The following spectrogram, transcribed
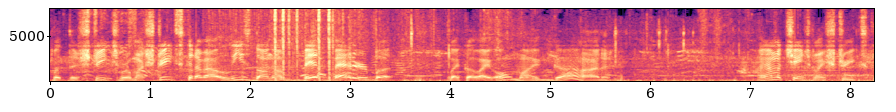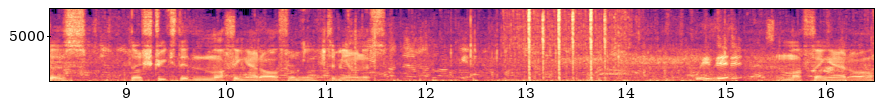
But the streaks, bro, my streaks could have at least done a bit better, but like, uh, like, oh my god. I'm gonna change my streaks because those streaks did nothing at all for me, to be honest. Nothing at all.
